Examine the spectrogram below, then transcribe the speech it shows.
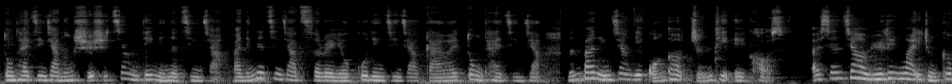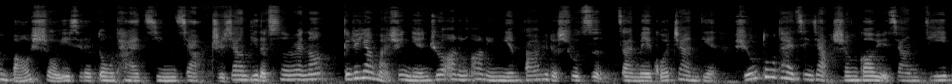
动态竞价能实时降低您的竞价，把您的竞价策略由固定竞价改为动态竞价，能帮您降低广告整体 ACOS。而相较于另外一种更保守一些的动态竞价只降低的策略呢？根据亚马逊研究，二零二零年八月的数字，在美国站点使用动态竞价升高与降低，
